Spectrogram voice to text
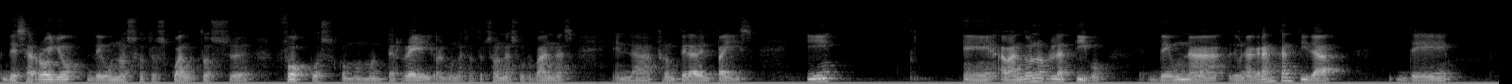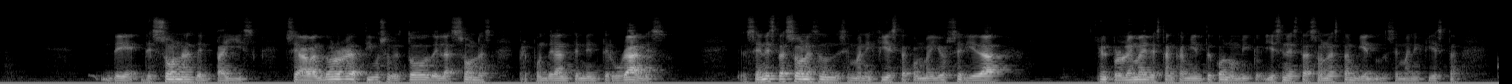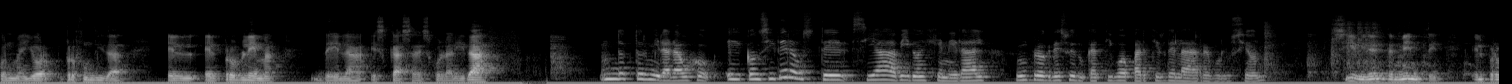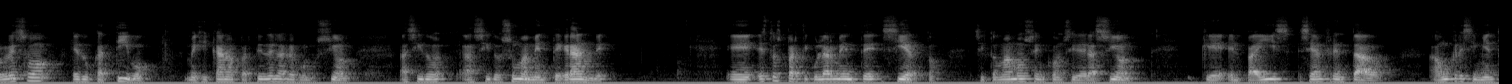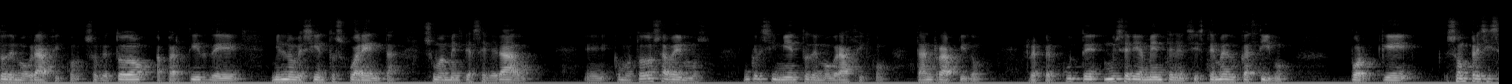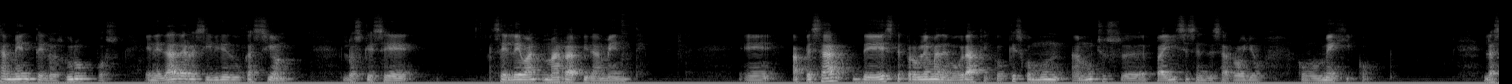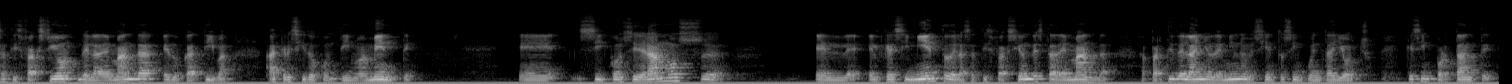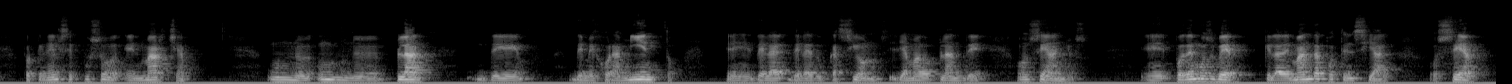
Desarrollo de unos otros cuantos focos como Monterrey o algunas otras zonas urbanas en la frontera del país y abandono relativo de una, de una gran cantidad de, de, zonas del país, o sea, abandono relativo sobre todo de las zonas preponderantemente rurales. en estas zonas es donde se manifiesta con mayor seriedad el problema del estancamiento económico y es en estas zonas también donde se manifiesta con mayor profundidad el, problema de la escasa escolaridad. Doctor Miraraujo, eh, ¿considera usted si ha habido en general un progreso educativo a partir de la revolución? Sí, evidentemente el progreso educativo mexicano a partir de la revolución ha sido, ha sido sumamente grande. Eh, esto es particularmente cierto si tomamos en consideración que el país se ha enfrentado a un crecimiento demográfico, sobre todo a partir de 1940, sumamente acelerado. Eh, como todos sabemos, un crecimiento demográfico tan rápido repercute muy seriamente en el sistema educativo porque son precisamente los grupos en edad de recibir educación los que se, elevan más rápidamente. Eh, a pesar de este problema demográfico que es común a muchos eh, países en desarrollo como México, la satisfacción de la demanda educativa ha crecido continuamente. Eh, si consideramos el, el, crecimiento de la satisfacción de esta demanda a partir del año de 1958, que es importante porque en él se puso en marcha un, eh, plan de, mejoramiento eh, de, la, educación, llamado plan de 11 años. Eh, podemos ver que la demanda potencial, o sea,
